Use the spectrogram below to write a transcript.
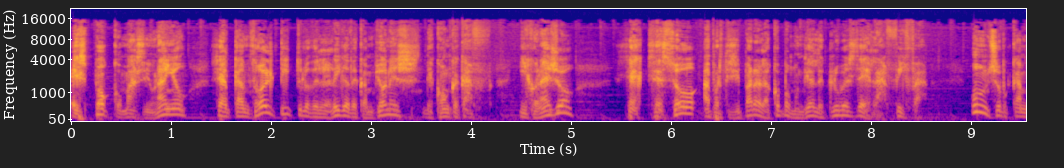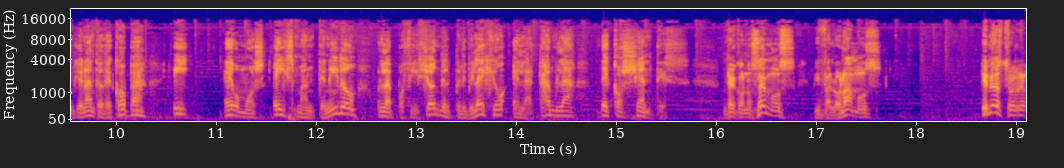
Es poco más de un año, se alcanzó el título de la Liga de Campeones de CONCACAF y con ello se accesó a participar a la Copa Mundial de Clubes de la FIFA, un subcampeonato de Copa y hemos mantenido la posición del privilegio en la tabla de cocientes. Reconocemos y valoramos nuestro,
